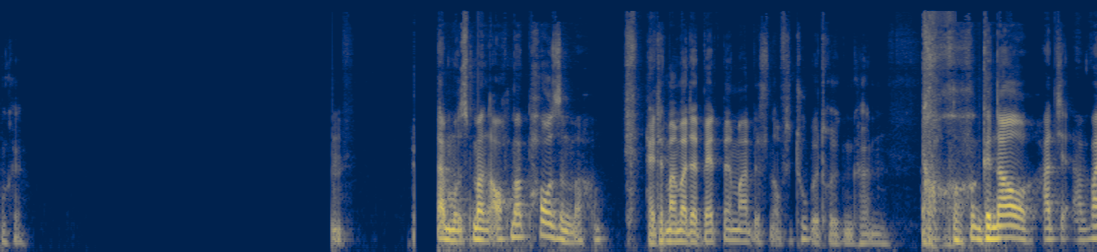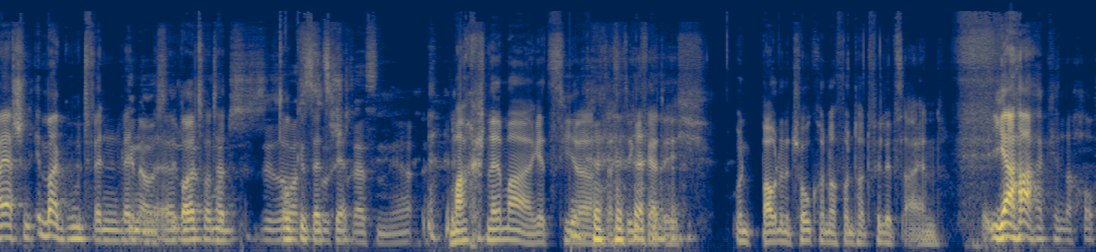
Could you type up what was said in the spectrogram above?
Okay. Da muss man auch mal Pause machen. Hätte man mal der Batman mal ein bisschen auf die Tube drücken können. genau, hat, war ja schon immer gut, wenn, wenn genau, äh, Leute unter Druck gesetzt zu werden. stressen, ja. Mach schnell mal jetzt hier das Ding fertig. Und bau den Joker noch von Todd Phillips ein. Ja, genau.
